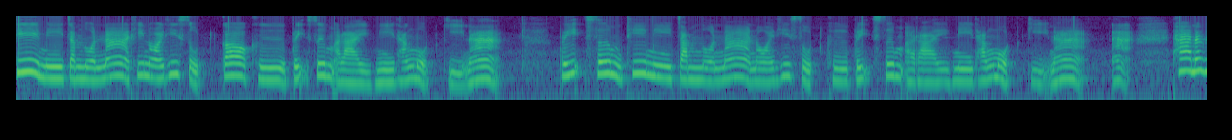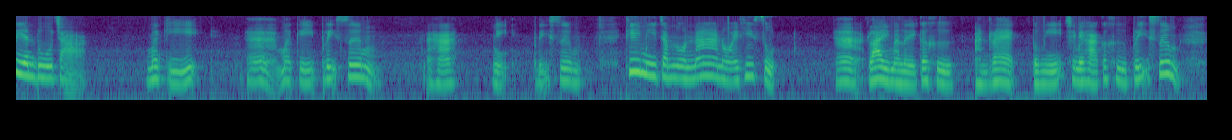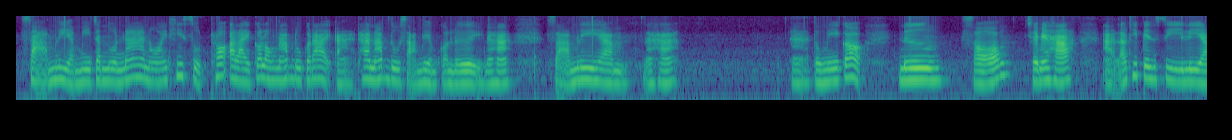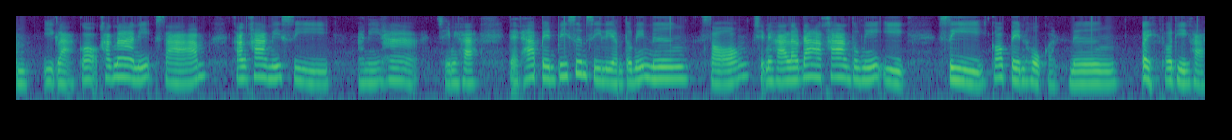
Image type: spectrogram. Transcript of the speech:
ที่มีจำนวนหน้าที่น้อยที่สุดก็คือปริซึมอะไรมีทั้งหมดกี่หน้า ปริซึมที่มีจำนวนหน้าน้อยที่สุด คือปริซึมอะไร มีทั้งหมดกี่หน้า ถ้านักเรียนดูจากเมื่อกี้เมื่อกี้ปริซึมนะคะนี่ปริซึมที่มีจำนวนหน้าน้อยที่สุดไล่มาเลยก็คืออันแรก ตรงนี้ใช่ไหมคะก็คือปริซึมสามเหลี่ยมมีจำนวนหน้าน้อยที่สุด เพราะอะไรก็ลองนับดูก็ได้อ่าถ้านับดูสามเหลี่ยมก่อนเลยนะคะสามเหลี่ยมนะคะอ่าตรงนี้ก็1 2ใช่ไหมคะอะแล้วที่เป็นสี่เหลี่ยมอีกล่ะก็ข้างหน้านี้3ข้างๆนี้4อันนี้5ใช่ไหมคะ แต่ถ้าเป็นปริซึมสี่เหลี่ยมตรงนี้ 1 2 ใช่ไหมคะ แล้วด้านข้างตรงนี้อีก 4 ก็เป็น 6 ก่อน 1 เอ้ย โทษทีค่ะ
